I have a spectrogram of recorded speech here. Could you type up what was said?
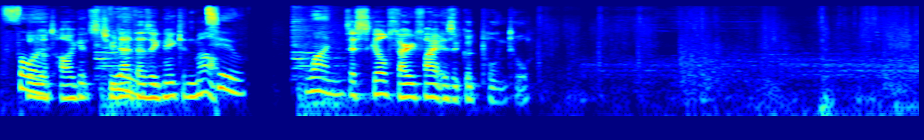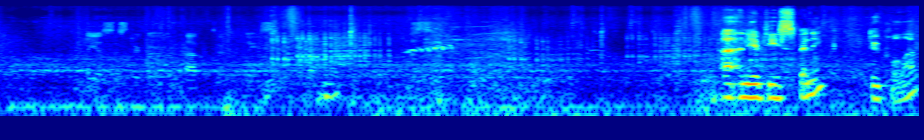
four, all your targets to their designated mark. Two, one. This skill, Faerie Fire, is a good pulling tool. Your sister girl have to release. Uh, any of these spinning, do pull out.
